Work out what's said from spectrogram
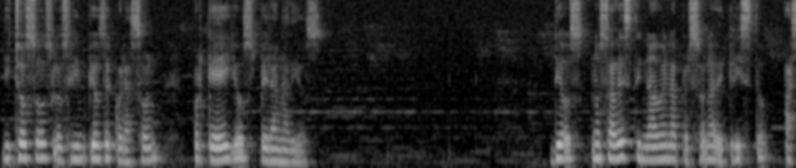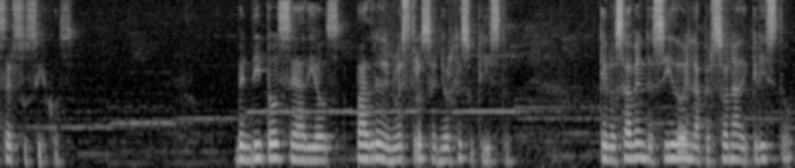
Dichosos los limpios de corazón, porque ellos verán a Dios. Dios nos ha destinado en la persona de Cristo a ser sus hijos. Bendito sea Dios, Padre de nuestro Señor Jesucristo, que nos ha bendecido en la persona de Cristo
